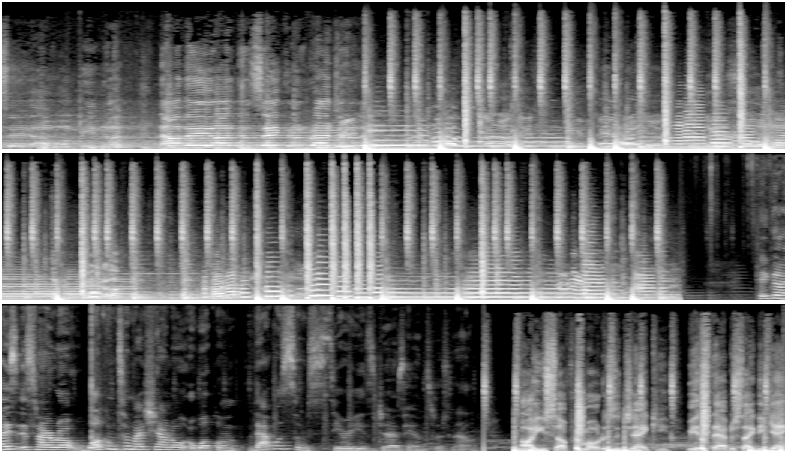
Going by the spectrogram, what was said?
say I won't be nothing. Now they ought to say congratulations. Hey guys, it's Nyra. Welcome to my channel, or welcome. That was some serious jazz hands just now. All you self promoters are janky. We established like the Yankees.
